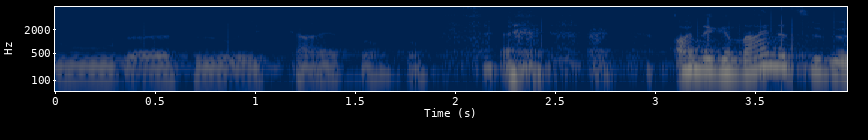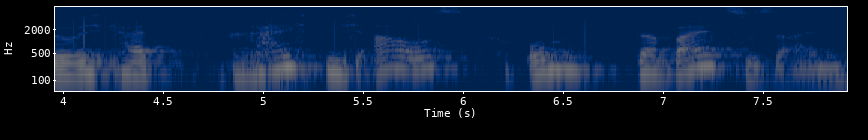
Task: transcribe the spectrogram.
Zugehörigkeit, so, so. Auch eine Gemeindezugehörigkeit reicht nicht aus, um dabei zu sein.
